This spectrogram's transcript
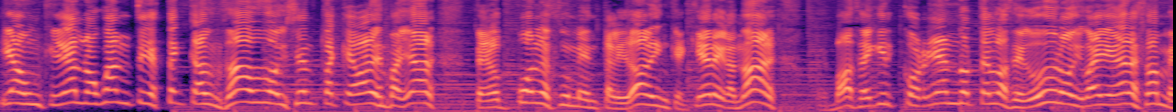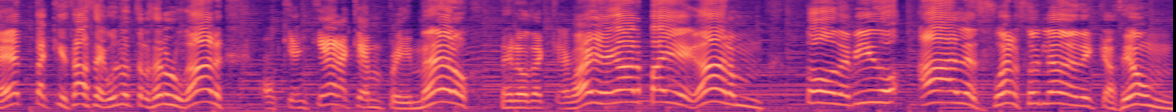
y aunque ya no aguante y esté cansado y sienta que va a desmayar, pero pone su mentalidad en que quiere ganar, pues va a seguir corriendo, te lo aseguro, y va a llegar a esa meta, quizás segundo o tercer lugar, o quien quiera que en primero, pero de que va a llegar, va a llegar. Todo debido al esfuerzo y la dedicación.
